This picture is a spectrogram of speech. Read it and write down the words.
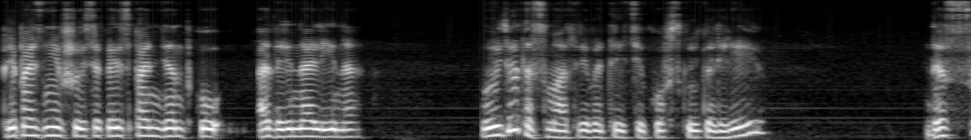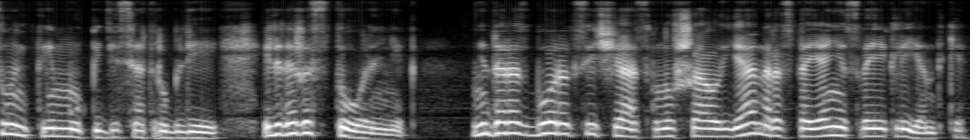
припозднившуюся корреспондентку адреналина? Уйдет осматривать Третьяковскую галерею? Да сунь ты ему 50 рублей или даже стольник. Не до разборок сейчас, внушал я на расстоянии своей клиентки.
